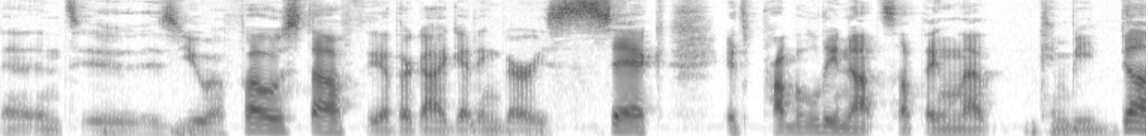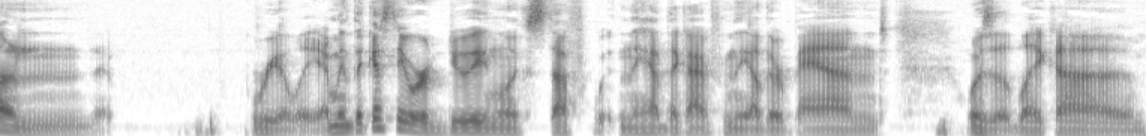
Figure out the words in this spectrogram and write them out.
into his UFO stuff, the other guy getting very sick, it's probably not something that can be done really. I mean, I guess they were doing like stuff, and they had the guy from the other band. Was it like a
